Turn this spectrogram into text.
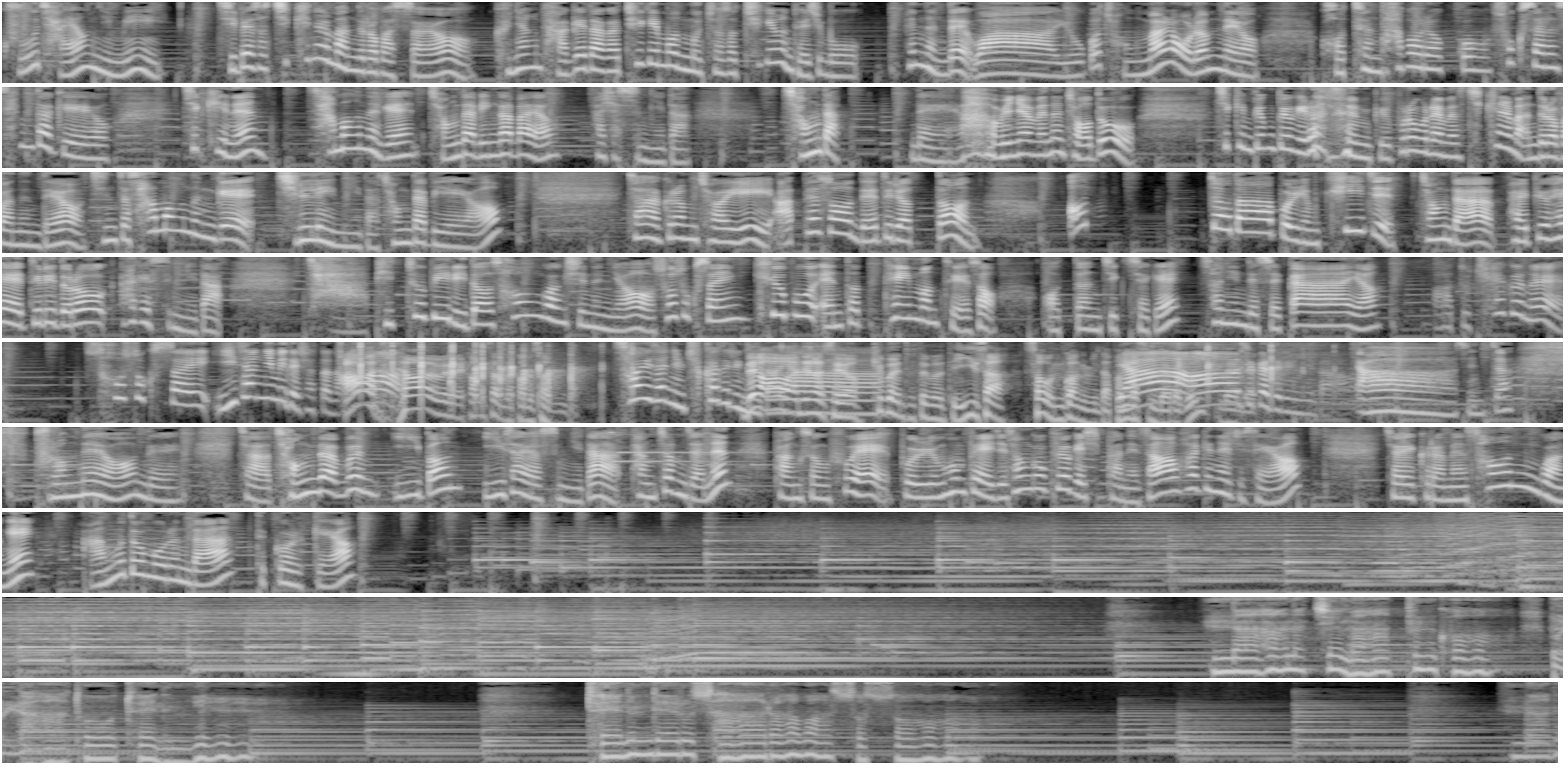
구자영님이 집에서 치킨을 만들어 봤어요. 그냥 닭에다가 튀김옷 묻혀서 튀기면 되지 뭐 했는데 와 요거 정말 어렵네요. 겉은 타버렸고 속살은 생닭이에요. 치킨은 사 먹는 게 정답인가 봐요. 하셨습니다. 정답. 네. 왜냐면은 저도 치킨 뿅뿅이라는 그 프로그램에서 치킨을 만들어 봤는데요. 진짜 사먹는 게 진리입니다. 정답이에요. 자, 그럼 저희 앞에서 내드렸던 어쩌다 볼륨 퀴즈 정답 발표해 드리도록 하겠습니다. 자, B2B 리더 서은광 씨는요, 소속사인 큐브 엔터테인먼트에서 어떤 직책에 선임됐을까요? 아, 또 최근에 소속사의 이사님이 되셨다나. 아, 아, 네, 감사합니다, 감사합니다. 서 이사님 축하드립니다. 네, 아, 안녕하세요. 큐브 엔터테인먼트 이사 서은광입니다. 반갑습니다, 야, 여러분. 네네. 축하드립니다. 아, 진짜 부럽네요. 네. 자, 정답은 2번 이사였습니다. 당첨자는 방송 후에 볼륨 홈페이지 선곡표 게시판에서 확인해 주세요. 저희 그러면 서은광의 아무도 모른다 듣고 올게요. 나 하나쯤 아픈 거 몰라도 되는 일. 되는 대로 살아왔었어. 나는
